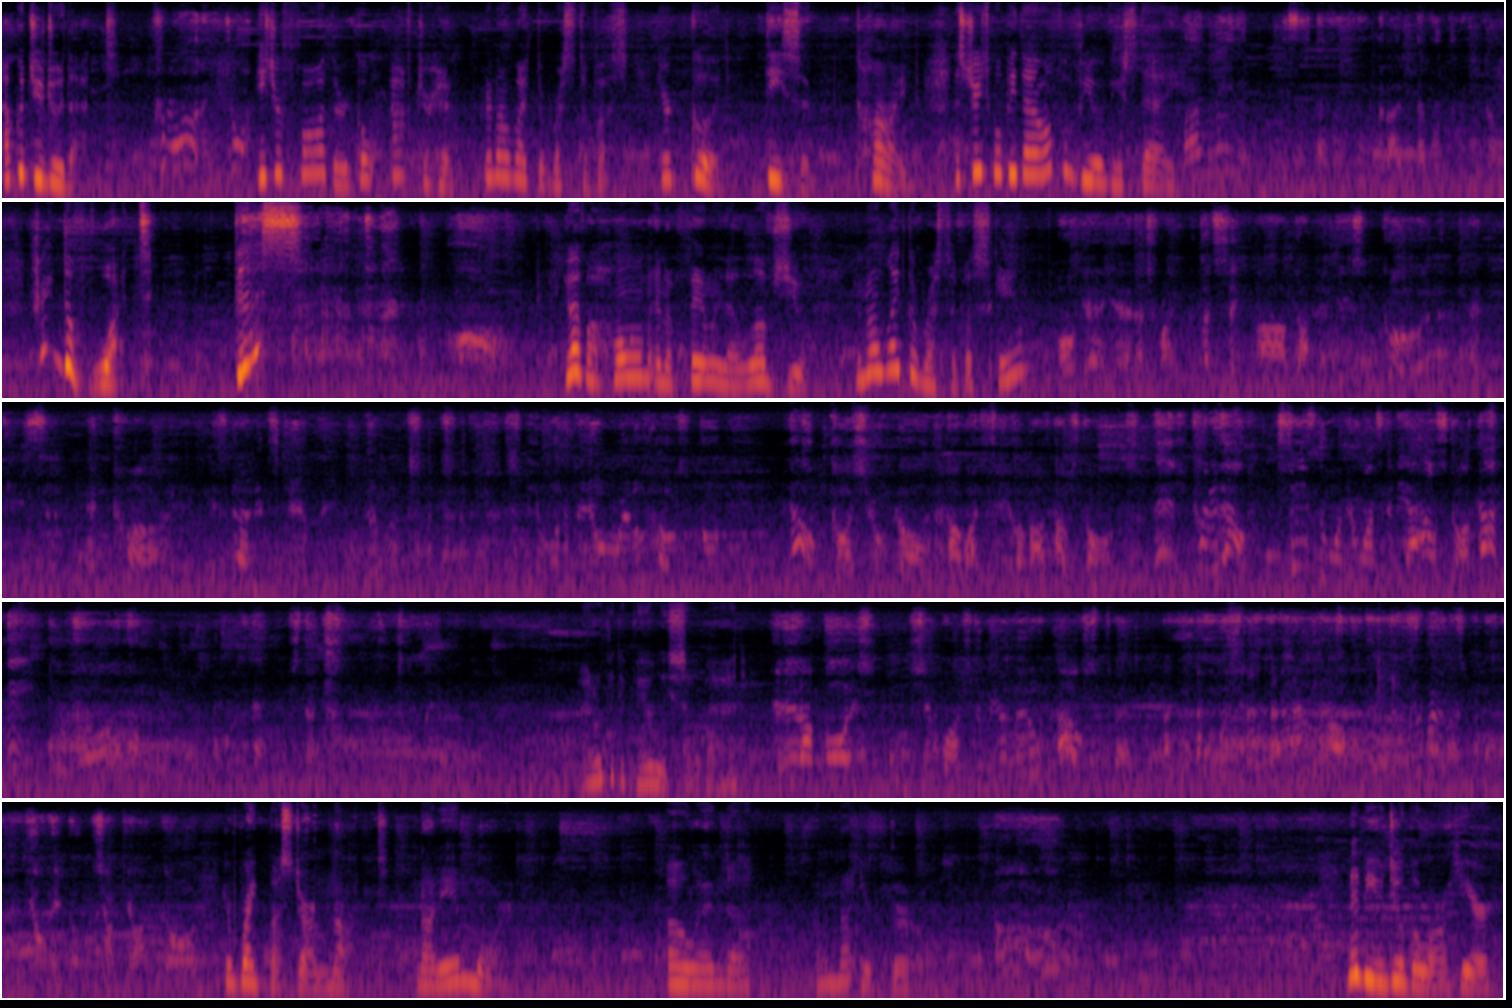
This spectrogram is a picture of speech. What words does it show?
How could you do that? Come on, Angel. He's your father. Go after him. You're not like the rest of us. You're good, decent, kind. The streets will be that off of you if you stay. But I made it. This is everything that I've ever dreamed of. Dreamed of what? This? You have a home and a family that loves you. You're not like the rest of us, Scamp. Oh, yeah, yeah, that's right. Let's see. Um, he's good cause you know how I feel about house dogs. Hey, cut it out. She's the one who wants to be a house dog, not me. Is that true, I don't think a family's so bad. You hear boys? She wants to be a little house pet. You're right, Buster. I'm not. Not anymore. Oh, and, uh, I'm not your girl. Maybe you do belong here.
